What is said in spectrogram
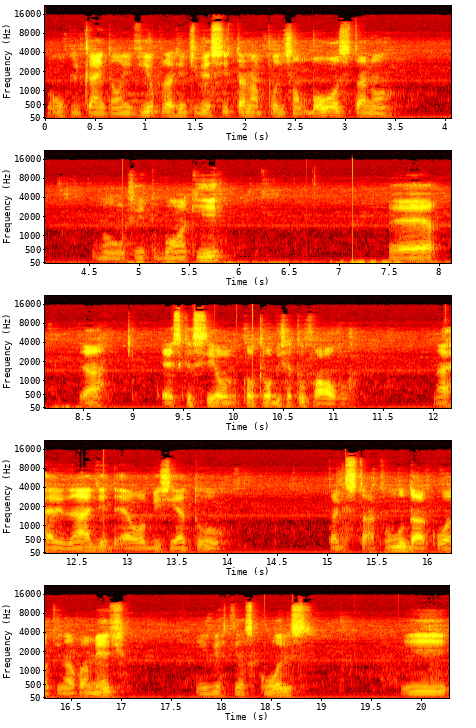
vamos clicar então em view para a gente ver se está na posição boa, se está no, no jeito bom aqui, é, é esqueci, eu coloquei o objeto válvula na realidade é o objeto tag status. Vamos mudar a cor aqui novamente, inverter as cores e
